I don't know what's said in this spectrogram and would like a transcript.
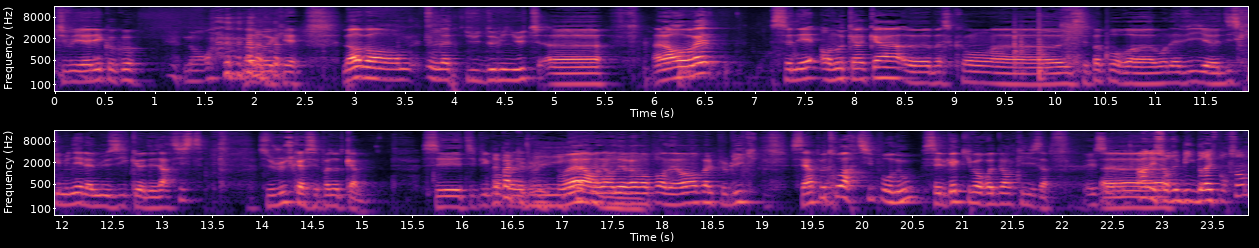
Tu veux y aller, Coco? Non. Ah bah, ok. Non, bah, on a du deux minutes. Euh, alors en vrai, ce n'est en aucun cas euh, parce qu'on, euh, c'est pas pour, euh, à mon avis, euh, discriminer la musique euh, des artistes. C'est juste que c'est pas notre cam. C'est typiquement pas le notre- public, Ouais, pas le on est, on est public. vraiment pas, on est vraiment pas le public. C'est un peu trop arty pour nous. C'est le gars qui va au Roadburn qui dit ça. Et Euh, Ah, on est sur du Big Bref pour cent?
